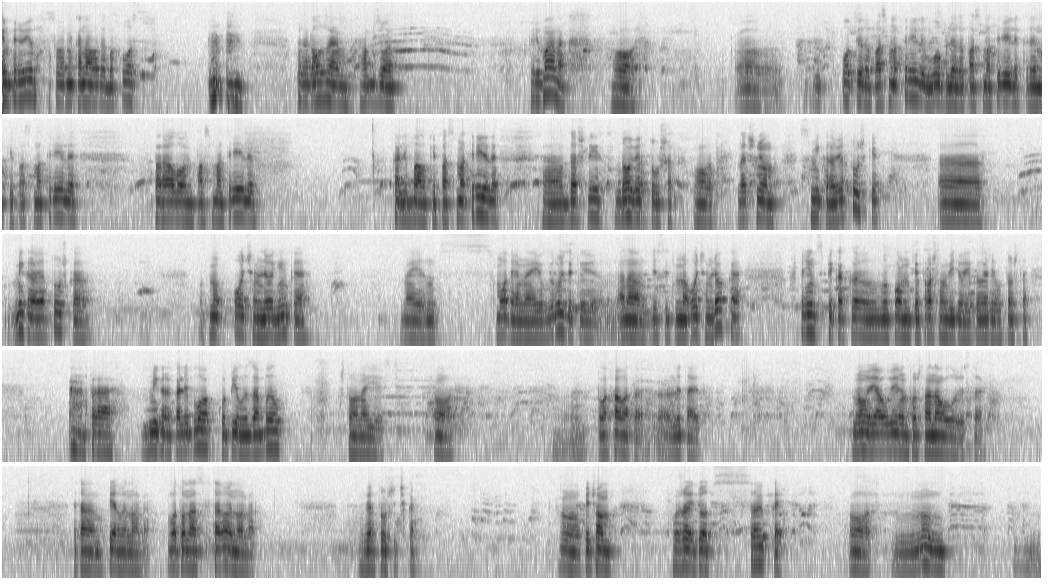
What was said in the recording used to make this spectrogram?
Всем привет, с вами канал Рыбохвост. Продолжаем обзор приманок. Вот. Э, Попперы посмотрели, воблеры посмотрели, крынки посмотрели, поролон посмотрели, колебалки посмотрели. Э, дошли до вертушек. Вот. Начнем с микровертушки. Э, микровертушка. Ну очень легенькая. Смотрим на ее грузик и она действительно очень легкая в принципе как э, вы помните в прошлом видео я говорил то что про микрокалибло купил и забыл что она есть. Вот. Э, плоховато летает ну, я уверен, то, что она уловистая. Это первый номер. Вот у нас второй номер. Вертушечка. Ну, причем уже идет с рыбкой. Вот. Ну,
